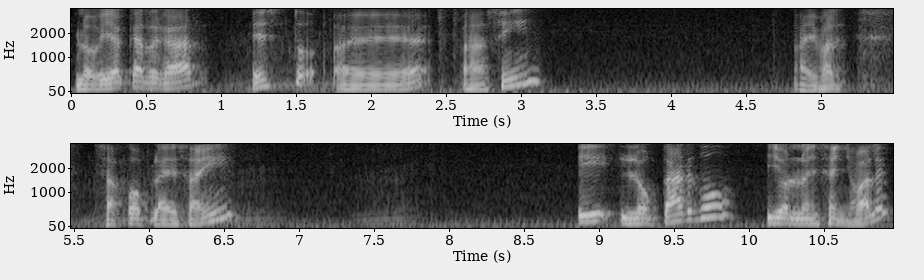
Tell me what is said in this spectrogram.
Lo voy a cargar esto, eh, así. Ahí, vale. Se acopla eso ahí. Y lo cargo y os lo enseño, ¿vale?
